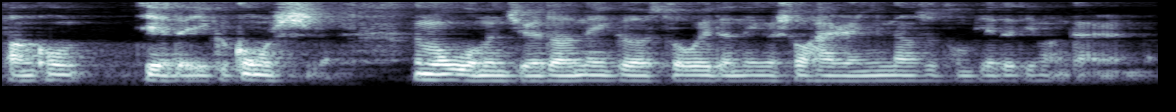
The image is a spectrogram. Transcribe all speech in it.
防控界的一个共识。那么我们觉得那个所谓的那个受害人应当是从别的地方感染的。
